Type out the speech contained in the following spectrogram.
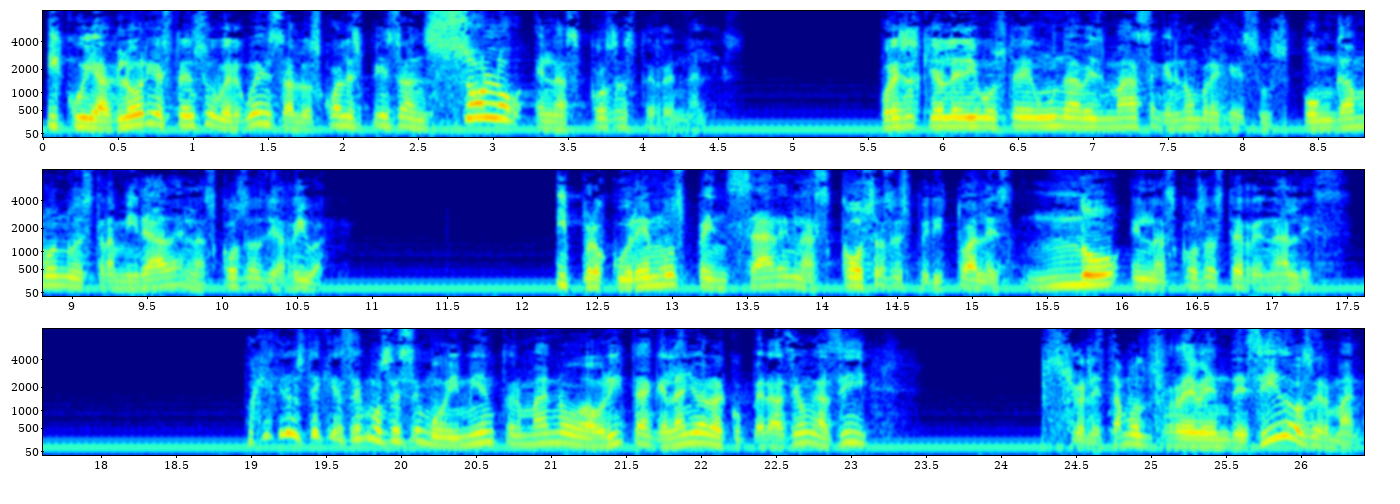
Y cuya gloria está en su vergüenza, los cuales piensan solo en las cosas terrenales. Por eso es que yo le digo a usted una vez más en el nombre de Jesús, pongamos nuestra mirada en las cosas de arriba y procuremos pensar en las cosas espirituales, no en las cosas terrenales. ¿Por qué cree usted que hacemos ese movimiento, hermano, ahorita en el año de recuperación así? Pues, le estamos rebendecidos, hermano.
